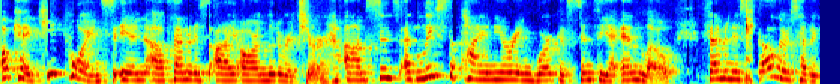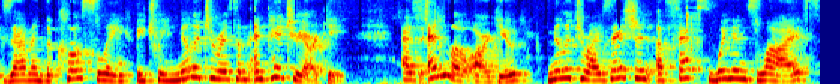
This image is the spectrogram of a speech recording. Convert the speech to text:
Okay, key points in uh, feminist IR literature. Um, since at least the pioneering work of Cynthia Enloe, feminist scholars have examined the close link between militarism and patriarchy. As Enloe argued, militarization affects women's lives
